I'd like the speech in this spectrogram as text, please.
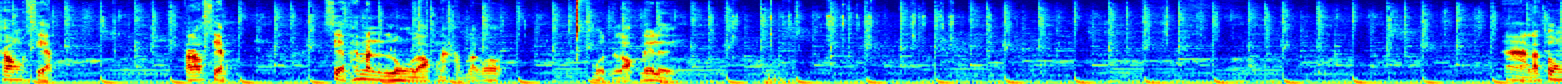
ช่องเสียบถ้าเราเสียบเสียบให้มันลงล็อกนะครับ แล้วก็หมุนล็อกได้เลย อ่า แล้วตรง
